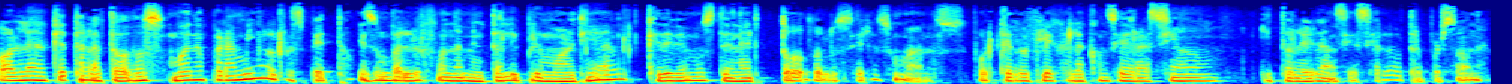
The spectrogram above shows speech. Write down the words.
Hola, ¿qué tal a todos? Bueno, para mí el respeto es un valor fundamental y primordial que debemos tener todos los seres humanos, porque refleja la consideración y tolerancia hacia la otra persona.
